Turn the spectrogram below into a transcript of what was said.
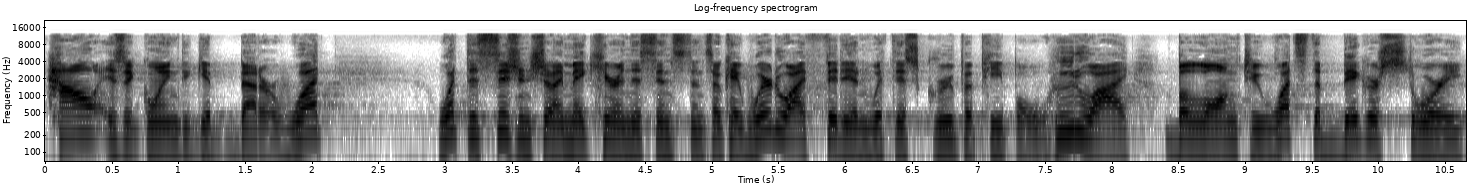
How is it going to get better? What what decision should I make here in this instance? Okay, where do I fit in with this group of people? Who do I belong to? What's the bigger story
